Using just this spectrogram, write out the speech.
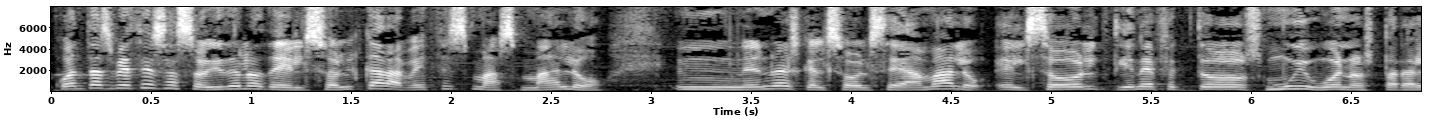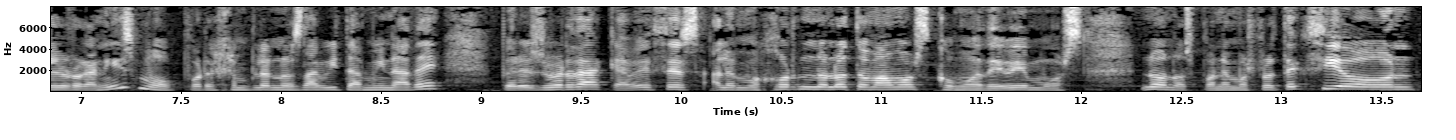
¿Cuántas veces has oído lo del sol cada vez es más malo? Mm, No es que el sol sea malo, el sol tiene efectos muy buenos para el organismo, por ejemplo nos da vitamina D, pero es verdad que a veces a lo mejor no lo tomamos como debemos, no nos ponemos protección,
